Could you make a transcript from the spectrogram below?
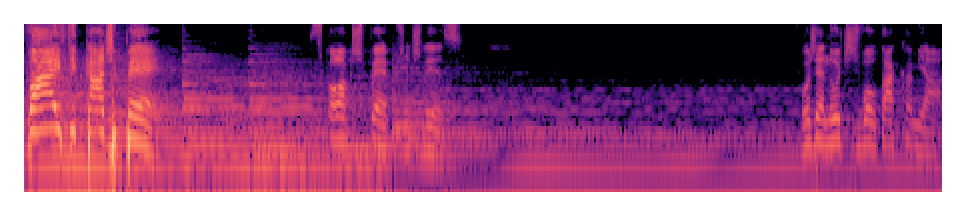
vai ficar de pé. Se coloque de pé, por gentileza. Hoje é noite de voltar a caminhar.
